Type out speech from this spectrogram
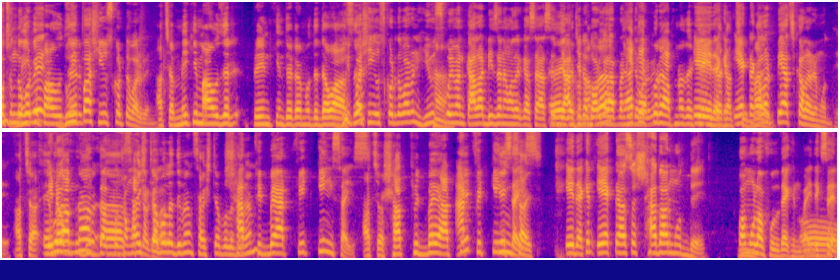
পছন্দ করবে দুই পাশ ইউজ করতে পারবেন। আচ্ছা মিকি মাউজের প্রিন্ট কিন্তু এটার মধ্যে দেওয়া দুই আছে। ইউজ করতে পারবেন হিউজ হ্যাঁ। পরিমাণ কালার ডিজাইন আমাদের কাছে আছে যার যেটা দরকার আপনারা এক নিতে এক পারবেন। করে আপনাদেরকে দেখাচ্ছি একটা কালার পেঁয়াজ কালারের মধ্যে। আচ্ছা এগুলো আপনার সাইজটা বলে দিবেন সাইজটা বলে দিবেন। ফিট বাই আট ফিট কিং সাইজ আচ্ছা সাত ফিট বাই আট আট ফিট ফিট কিং সাইজ। এই দেখেন এই একটা আছে সাদার মধ্যে কমলা ফুল দেখেন ভাই দেখছেন?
